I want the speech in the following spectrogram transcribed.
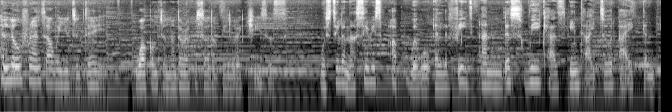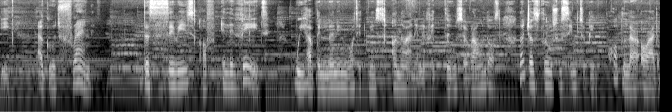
Hello, friends. How are you today? Welcome to another episode of Being Like Jesus. We're still in a series up we will elevate, and this week has been titled I Can Be a Good Friend. This series of Elevate, we have been learning what it means to honor and elevate those around us, not just those who seem to be popular or are the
